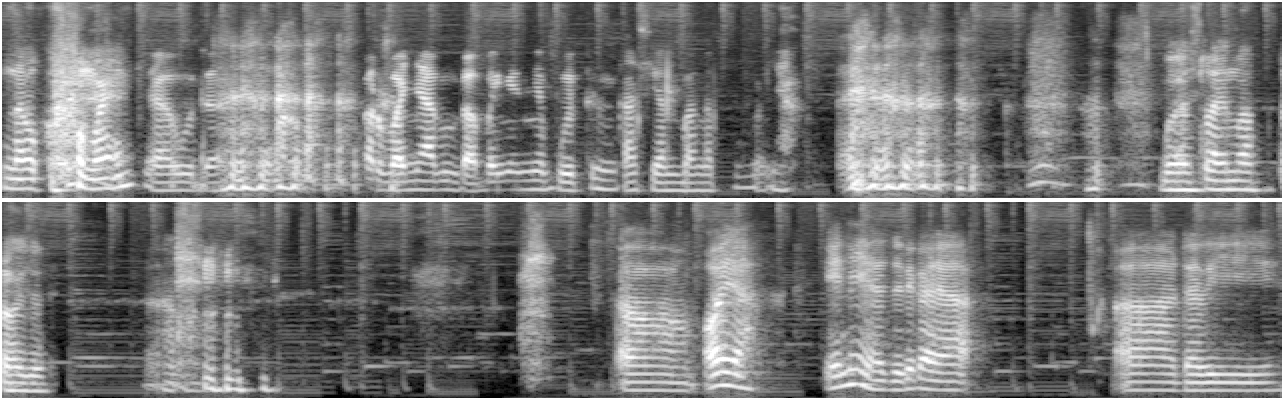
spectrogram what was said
no comment. ya udah korbannya aku gak pengen nyebutin kasihan banget pokoknya Bahas lain waktu aja. Em, oh ya, ini ya jadi kayak eh, dari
